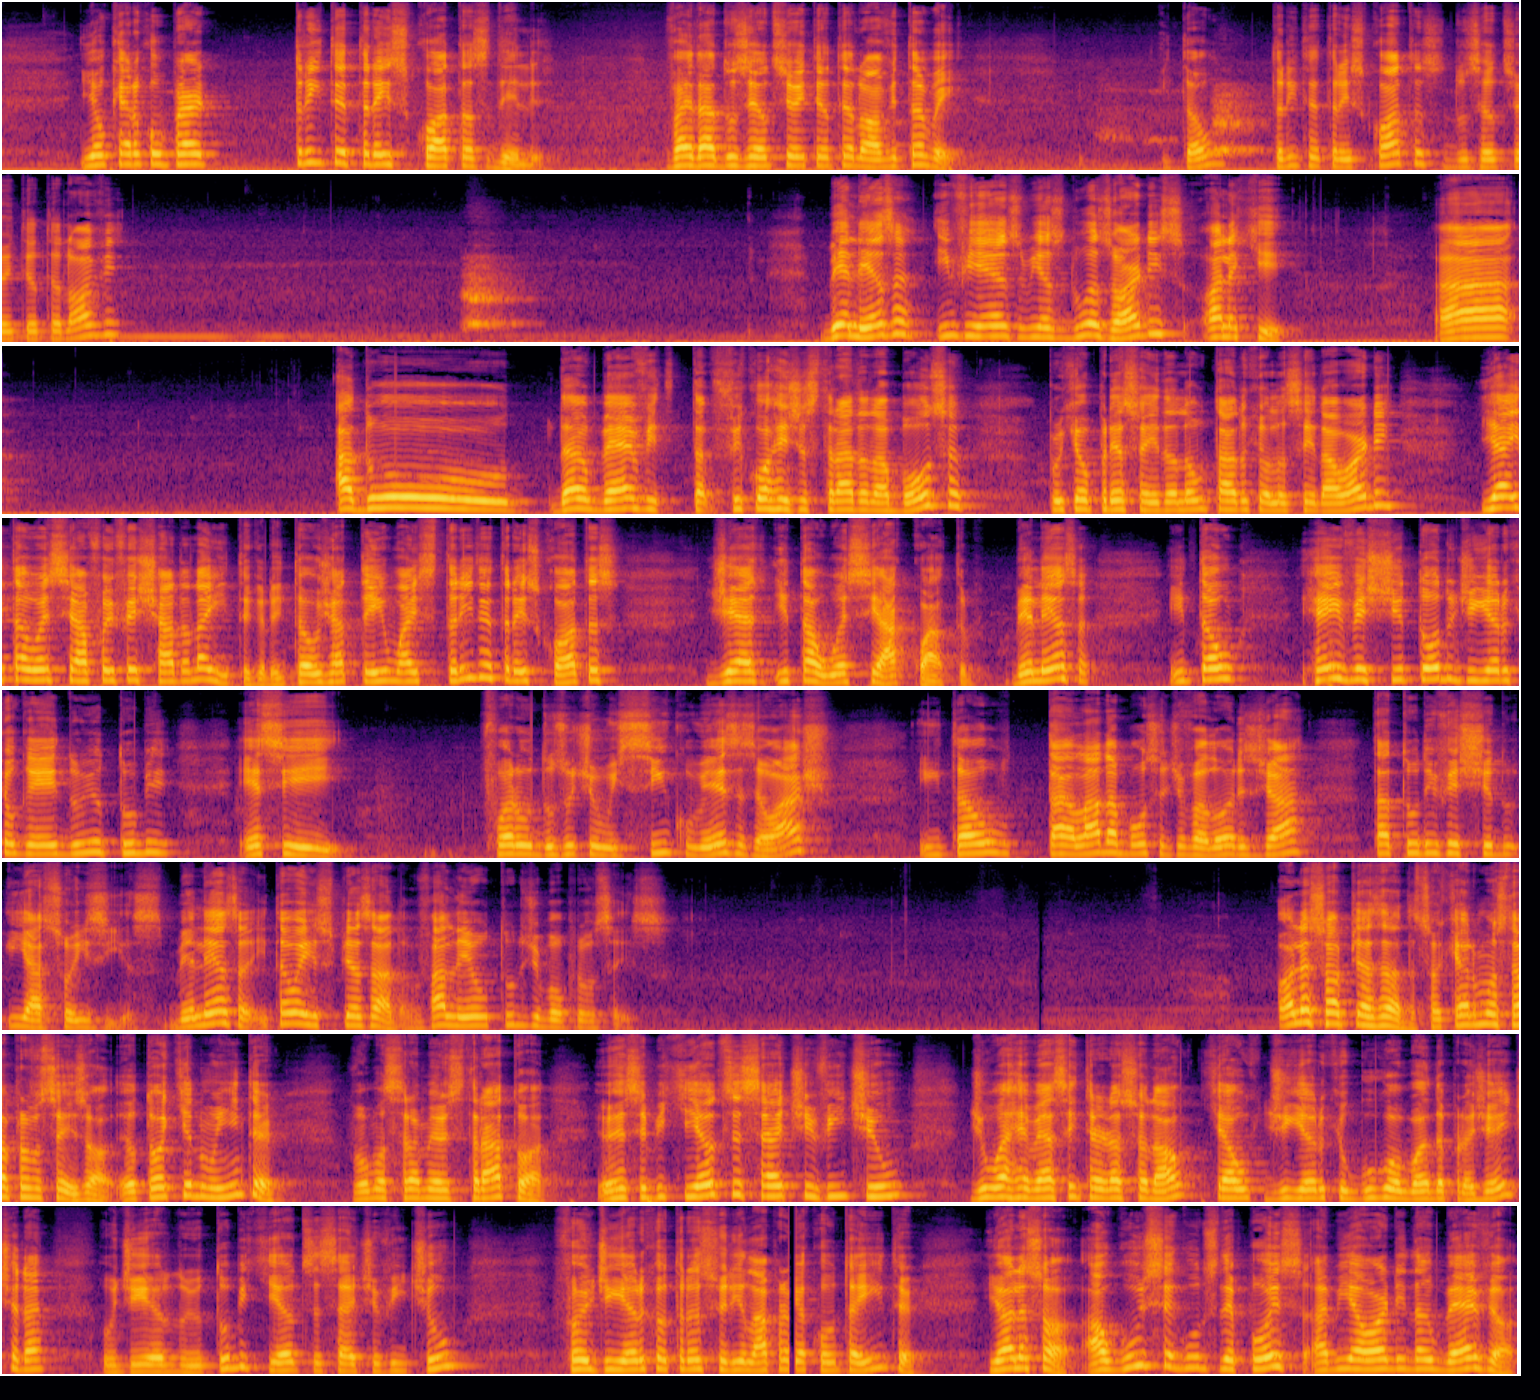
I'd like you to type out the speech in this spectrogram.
e eu quero comprar 33 cotas dele. Vai dar 289 também. Então, 33 cotas, 289 Beleza, enviei as minhas duas ordens. Olha aqui. A, a do da Ambev tá, ficou registrada na bolsa, porque o preço ainda não tá do que eu lancei na ordem. E a Itaú SA foi fechada na íntegra. Então já tenho mais 33 cotas de Itaú SA4. Beleza? Então, reinvesti todo o dinheiro que eu ganhei do YouTube. Esse foram dos últimos cinco meses, eu acho. Então, tá lá na Bolsa de Valores já. Tá tudo investido em ações. Beleza? Então é isso, pesada. Valeu, tudo de bom para vocês. Olha só, pesada, só quero mostrar para vocês, ó. Eu tô aqui no Inter, vou mostrar meu extrato, ó. Eu recebi 507,21 de uma remessa internacional, que é o dinheiro que o Google manda pra gente, né? O dinheiro do YouTube, 507,21. Foi o dinheiro que eu transferi lá para minha conta Inter. E olha só, alguns segundos depois, a minha ordem da Ambev, ó,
